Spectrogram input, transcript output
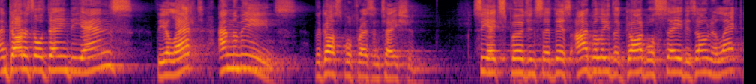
And God has ordained the ends, the elect, and the means, the gospel presentation. C.H. Spurgeon said this I believe that God will save his own elect,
